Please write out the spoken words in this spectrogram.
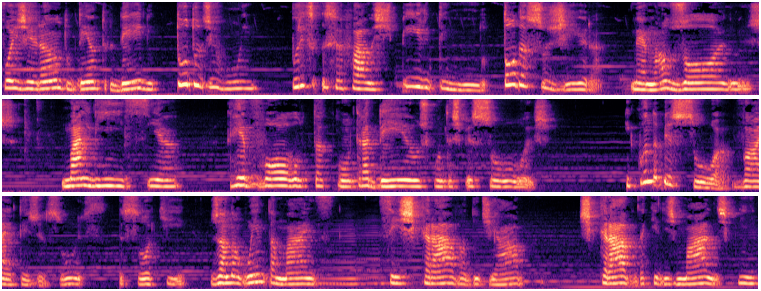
foi gerando dentro dele tudo de ruim. Por isso que você fala espírito imundo, toda sujeira, né? maus olhos, malícia, revolta contra Deus, contra as pessoas. E quando a pessoa vai até Jesus, pessoa que já não aguenta mais ser escrava do diabo, escrava daqueles males que,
